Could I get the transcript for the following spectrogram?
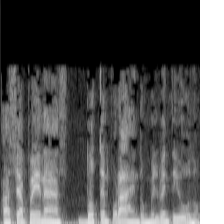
hace apenas dos temporadas, en 2021,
